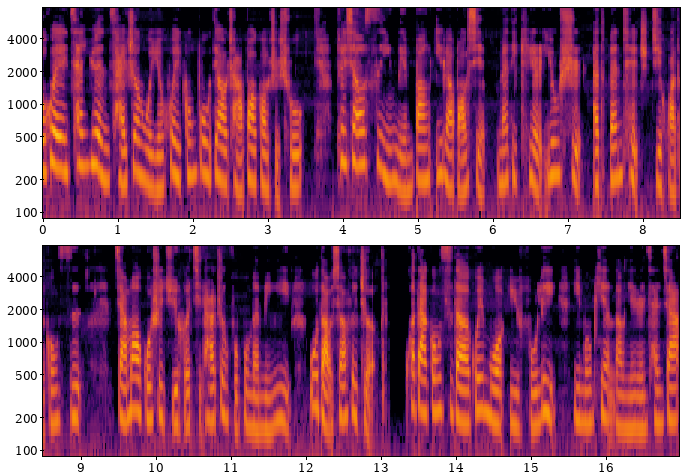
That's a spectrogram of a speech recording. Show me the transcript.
国会参院财政委员会公布调查报告指出，推销私营联邦医疗保险 Medicare 优势 Advantage 计划的公司，假冒国税局和其他政府部门名义，误导消费者，扩大公司的规模与福利，以蒙骗老年人参加，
